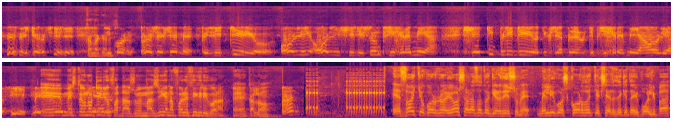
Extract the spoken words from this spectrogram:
δικαιοσύνη. Καλά κάνεις. Λοιπόν, πρόσεξε με. Πλυντήριο. Όλοι, όλοι σχετιστούν ψυχραιμία. Σε τι πλυντήριο την ξεπλένουν την ψυχραιμία όλοι αυτοί; Με Ε, με στεγνοτήριο φαντάζομαι μαζί για να φορεθεί γρήγορα. Ε, καλό. Εδώ και ο κορονοϊός, αλλά θα τον κερδίσουμε. Με λίγο σκόρδο και ξέρετε και τα υπόλοιπα.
